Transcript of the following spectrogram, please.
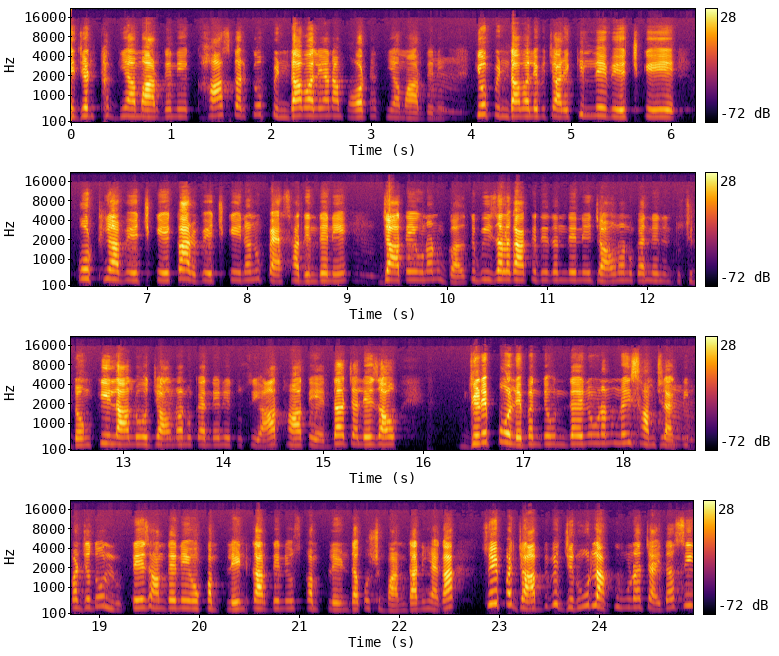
ਏਜੰਟ ਠੱਗੀਆਂ ਮਾਰਦੇ ਨੇ ਖਾਸ ਕਰਕੇ ਉਹ ਪਿੰਡਾਂ ਵਾਲਿਆਂ ਨਾਲ ਬਹੁਤ ਠੱਗੀਆਂ ਮਾਰਦੇ ਨੇ ਕਿ ਉਹ ਪਿੰਡਾਂ ਵਾਲੇ ਵਿਚਾਰੇ ਕਿੱਲੇ ਵੇਚ ਕੇ ਕੋਠੀਆਂ ਵੇਚ ਕੇ ਘਰ ਵੇਚ ਕੇ ਇਹਨਾਂ ਨੂੰ ਪੈਸਾ ਦਿੰਦੇ ਨੇ ਜਾਂ ਤੇ ਉਹਨਾਂ ਨੂੰ ਗਲਤ ਵੀਜ਼ਾ ਲਗਾ ਕੇ ਦੇ ਦਿੰਦੇ ਨੇ ਜਾਂ ਉਹਨਾਂ ਨੂੰ ਕਹਿੰਦੇ ਨੇ ਤੁਸੀਂ ਡੋਂਕੀ ਲਾ ਲਓ ਜਾਂ ਉਹਨਾਂ ਨੂੰ ਕਹਿੰਦੇ ਨੇ ਤੁਸੀਂ ਆਹ ਥਾਂ ਤੇ ਏਦਾਂ ਚਲੇ ਜਾਓ। ਜਿਹੜੇ ਭੋਲੇ ਬੰਦੇ ਹੁੰਦੇ ਨੇ ਉਹਨਾਂ ਨੂੰ ਨਹੀਂ ਸਮਝ ਲੱਗਦੀ। ਪਰ ਜਦੋਂ ਲੁੱਟੇ ਜਾਂਦੇ ਨੇ ਉਹ ਕੰਪਲੇਂਟ ਕਰਦੇ ਨੇ ਉਸ ਕੰਪਲੇਂਟ ਦਾ ਕੁਝ ਬਣਦਾ ਨਹੀਂ ਹੈਗਾ। ਸੋ ਇਹ ਪੰਜਾਬ ਦੇ ਵਿੱਚ ਜ਼ਰੂਰ ਲਾਗੂ ਹੋਣਾ ਚਾਹੀਦਾ ਸੀ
